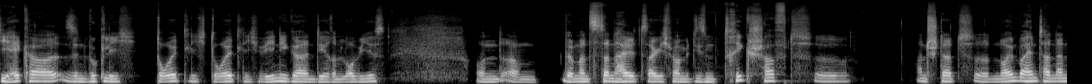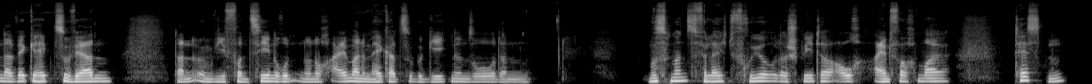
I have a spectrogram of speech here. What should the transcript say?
die Hacker sind wirklich deutlich, deutlich weniger in deren Lobbys. Und ähm, wenn man es dann halt, sage ich mal, mit diesem Trick schafft, äh, anstatt äh, neunmal hintereinander weggehackt zu werden, dann irgendwie von zehn Runden nur noch einmal einem Hacker zu begegnen, so, dann muss man es vielleicht früher oder später auch einfach mal testen.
